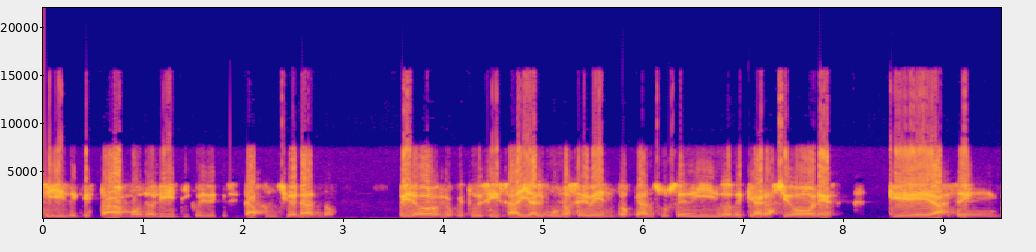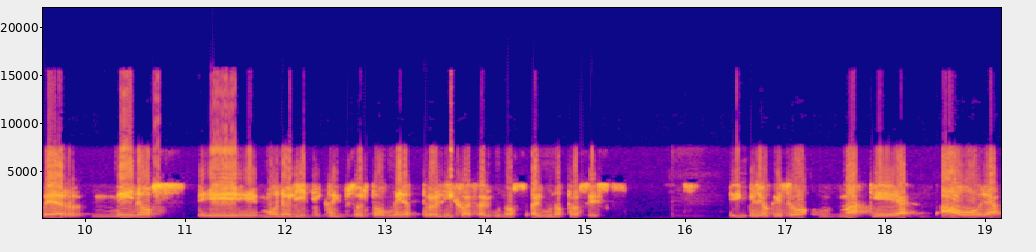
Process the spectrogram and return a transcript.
sí, de que está monolítico y de que se está funcionando. Pero lo que tú decís, hay algunos eventos que han sucedido, declaraciones que hacen ver menos eh, monolítico y sobre todo menos prolijos algunos algunos procesos. Y creo que eso, más que ahora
